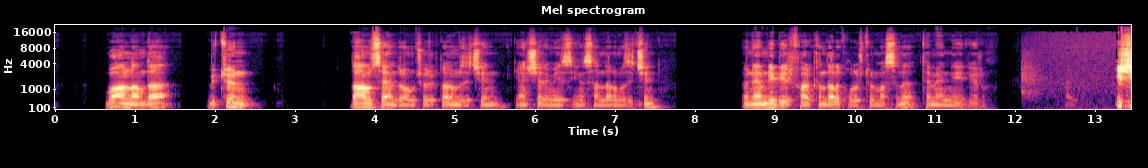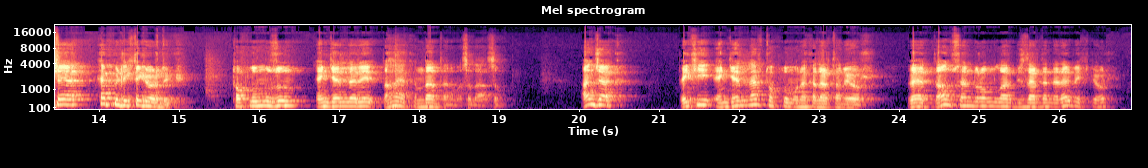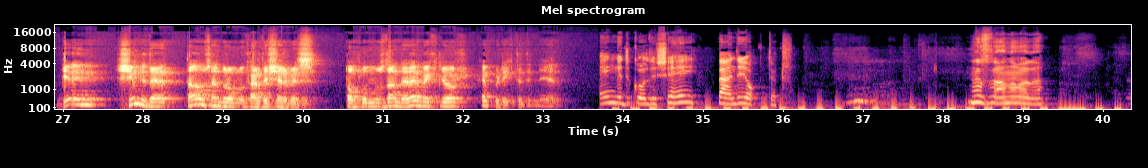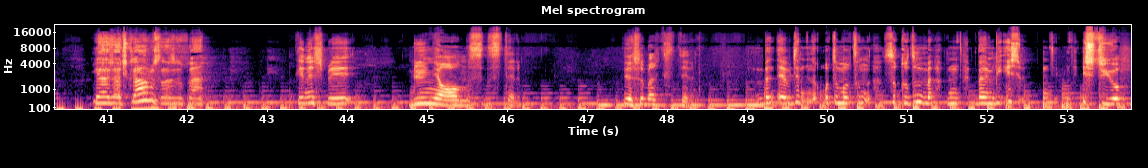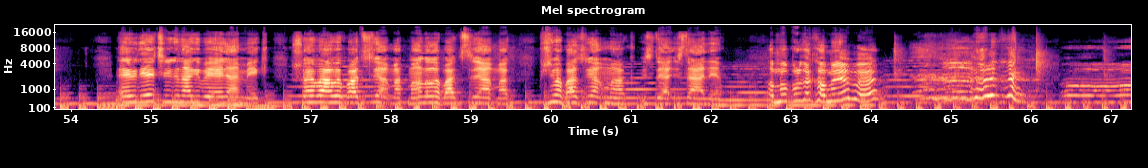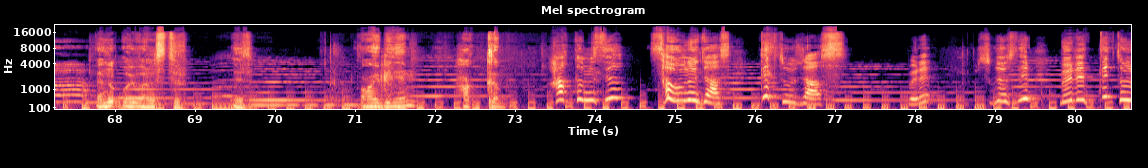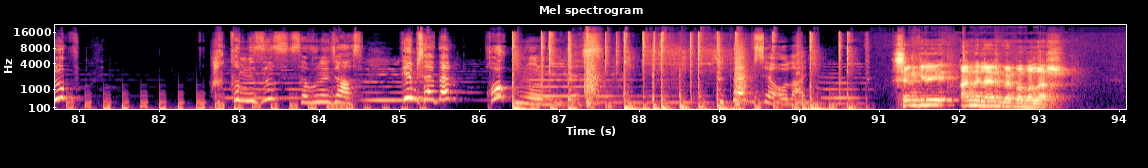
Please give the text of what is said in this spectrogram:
bu anlamda bütün Down sendromu çocuklarımız için, gençlerimiz, insanlarımız için önemli bir farkındalık oluşturmasını temenni ediyorum. İşte hep birlikte gördük. Toplumumuzun engelleri daha yakından tanıması lazım. Ancak peki engelliler toplumu ne kadar tanıyor ve Down sendromlular bizlerden neler bekliyor? Gelin şimdi de Down sendromlu kardeşlerimiz toplumumuzdan neler bekliyor hep birlikte dinleyelim. En gıcık olduğu şey bende yoktur. Nasıl anlamadım? Biraz açıklar mısınız lütfen? Geniş bir dünya olmasını isterim. Yaşamak isterim. Ben evde oturmaktan sıkıldım. Ben, ben bir iş istiyorum. Evde çılgınlar gibi eğlenmek, Survivor partisi yapmak, mandala partisi yapmak, pijama partisi yapmak ister, isterdim. Ama burada kamera var. Beni oy vermek istiyorum dedim. Oy benim hakkım. Hakkımızı savunacağız. Dik duracağız. Böyle şu göstereyim. Böyle dik durup hakkımızı savunacağız. Kimseden korkmuyorum diyeceğiz. Süper bir şey olay. Sevgili anneler ve babalar,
